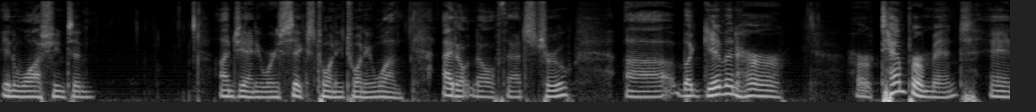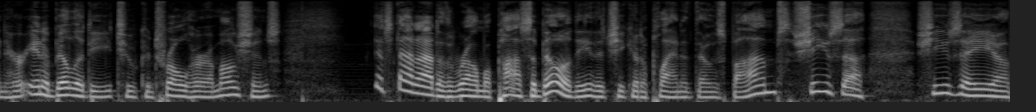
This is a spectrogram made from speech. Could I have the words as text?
in Washington on January 6, 2021. I don't know if that's true. Uh, but given her her temperament and her inability to control her emotions, it's not out of the realm of possibility that she could have planted those bombs. She's a she's a uh,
